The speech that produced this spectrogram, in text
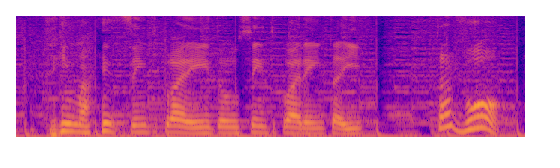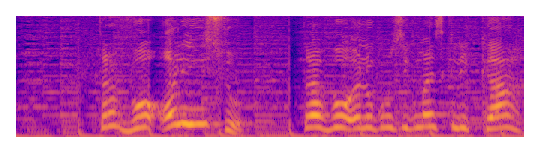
tem mais 140 ou 140 aí. Travou! Travou! Olha isso! Travou! Eu não consigo mais clicar!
